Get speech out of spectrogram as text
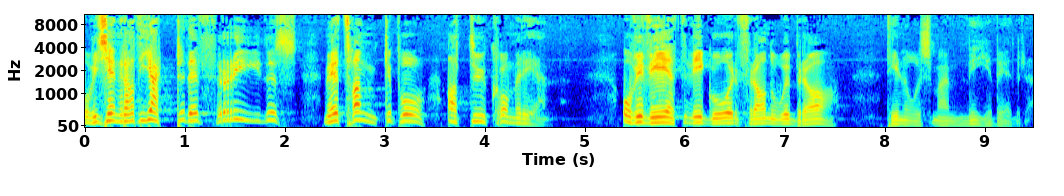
Og vi kjenner at hjertet det frydes med tanke på at du kommer igjen. Og vi vet vi går fra noe bra til noe som er mye bedre.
